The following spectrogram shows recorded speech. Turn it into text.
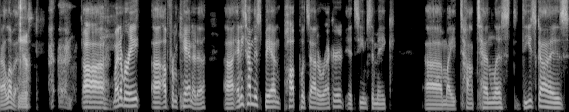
and I love that. yeah. uh my number eight uh up from canada. Uh anytime this band pup puts out a record it seems to make uh my top 10 list. These guys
